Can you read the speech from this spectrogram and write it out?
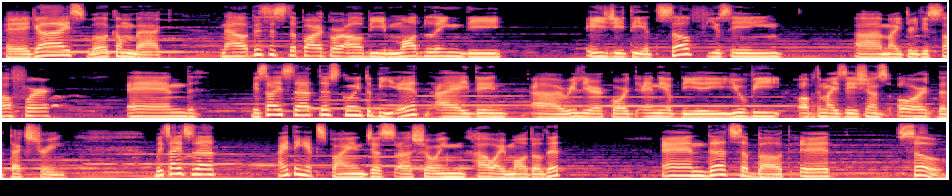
Hey guys, welcome back. Now this is the part where I'll be modeling the AGT itself using uh, my 3D software and besides that that's going to be it. I didn't uh, really record any of the UV optimizations or the texturing. Besides that, I think it's fine just uh, showing how I modeled it. And that's about it. So,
